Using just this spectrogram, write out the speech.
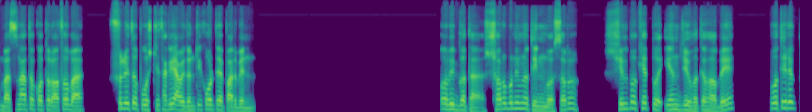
বা স্নাতকোত্তর অথবা ফলিত পুষ্টি থাকলে আবেদনটি করতে পারবেন। অভিজ্ঞতা, সর্বনিম্ন তিন বছর। শিল্পক্ষেত্র এনজিও হতে হবে। অতিরিক্ত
